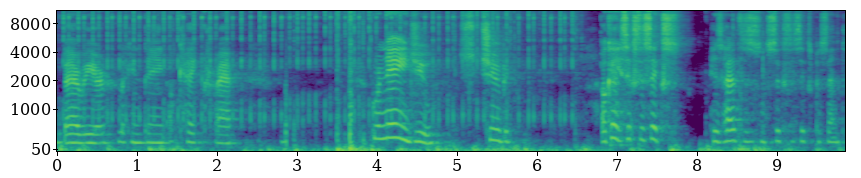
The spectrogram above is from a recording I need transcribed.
barrier looking thing. Okay, crap. Grenade you. Stupid. Okay, 66. His health is on 66%.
